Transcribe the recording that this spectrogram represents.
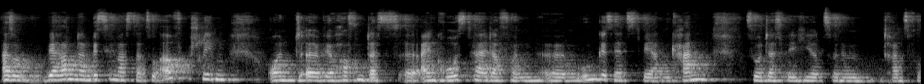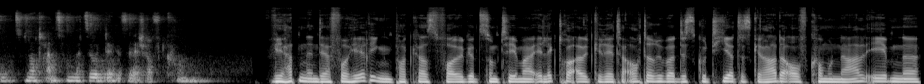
Also wir haben da ein bisschen was dazu aufgeschrieben und äh, wir hoffen, dass äh, ein Großteil davon äh, umgesetzt werden kann, so dass wir hier zu, einem Transform zu einer Transformation der Gesellschaft kommen. Wir hatten in der vorherigen Podcast-Folge zum Thema Elektroaltgeräte auch darüber diskutiert, dass gerade auf Kommunalebene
